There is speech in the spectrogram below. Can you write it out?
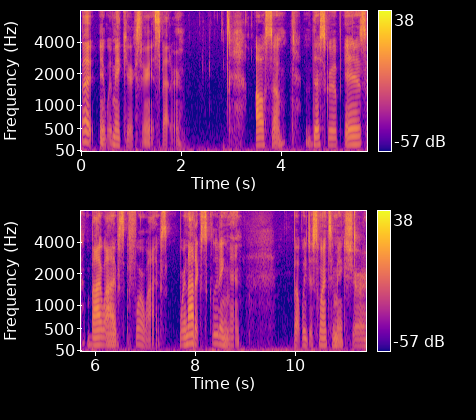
but it would make your experience better also this group is by wives for wives. We're not excluding men but we just want to make sure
